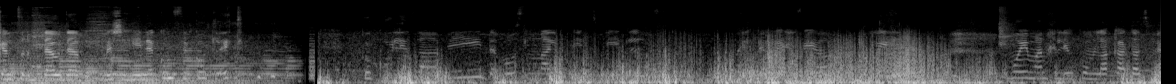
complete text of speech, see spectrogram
كنتغداو دابا مشهيناكم في الكوتليت. كوكو لي زامي دابا وصلنا لمدينة بيدل وحنا رايح فيها. المهم غنخليوكم لقطات مع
